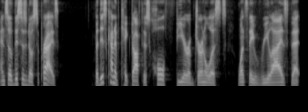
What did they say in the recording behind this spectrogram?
And so this is no surprise. But this kind of kicked off this whole fear of journalists once they realized that,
